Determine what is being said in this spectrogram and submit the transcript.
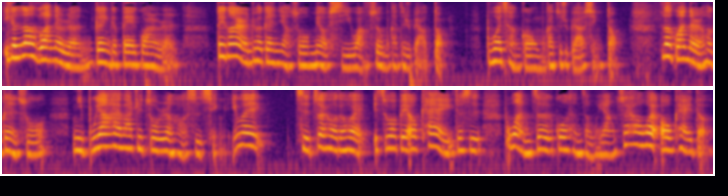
一个乐观的人跟一个悲观的人，悲观的人就会跟你讲说没有希望，所以我们干脆就不要动，不会成功，我们干脆就不要行动。乐观的人会跟你说，你不要害怕去做任何事情，因为其实最后都会 it will be okay，就是不管这个过程怎么样，最后会 OK 的，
